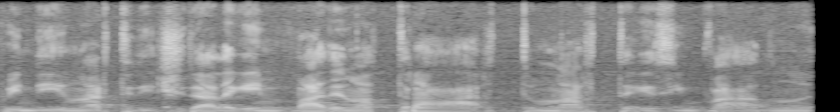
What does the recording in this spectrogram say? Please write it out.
quindi un'arte digitale che invade un'altra arte, un'arte che si invadono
